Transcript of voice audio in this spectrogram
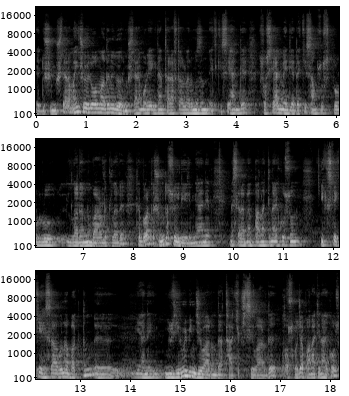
e, düşünmüşler ama hiç öyle olmadığını görmüşler. Hem oraya giden taraftarlarımızın etkisi hem de sosyal medyadaki Samsun Sporluların varlıkları. Tabi bu arada şunu da söyleyelim. Yani mesela ben Panathinaikos'un X'teki hesabına baktım. Ee, yani 120 bin civarında takipçisi vardı. Koskoca Panathinaikos.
